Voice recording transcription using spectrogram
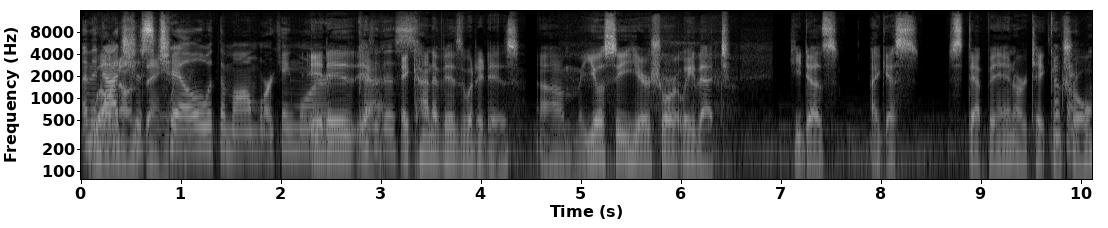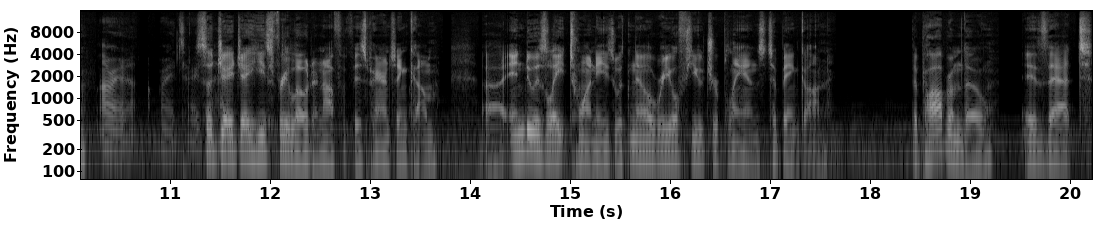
And the well-known dad's just thing. chill with the mom working more. It is, yeah. Of this. It kind of is what it is. Um, you'll see here shortly that he does, I guess, step in or take Okay. control. all right. All right. Sorry. So. JJ, he's freeloading off of his parents' income uh, into his late 20s with no real future plans to bank on. The problem, though, is that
